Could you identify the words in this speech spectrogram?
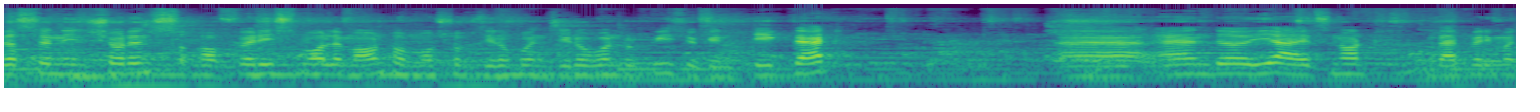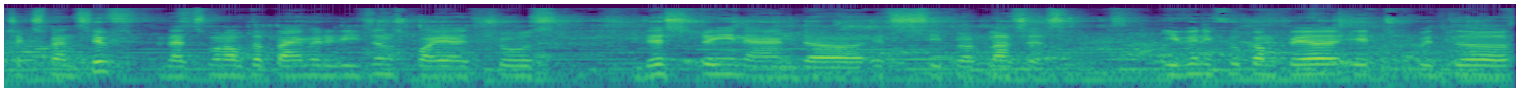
that's an insurance of very small amount, almost of 0.01 rupees. You can take that. Uh, and uh, yeah, it's not that very much expensive. That's one of the primary reasons why I chose this train and uh, its cheaper classes. Even if you compare it with the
